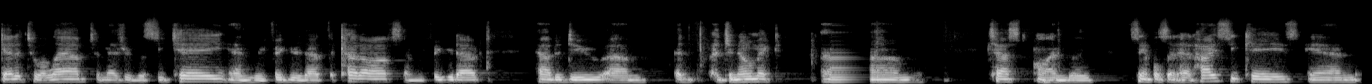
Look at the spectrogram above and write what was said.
get it to a lab to measure the CK, and we figured out the cutoffs, and we figured out how to do um, a, a, genomic um, test on the samples that had high CKs, and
